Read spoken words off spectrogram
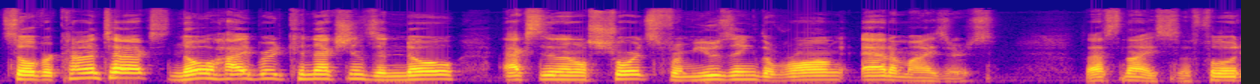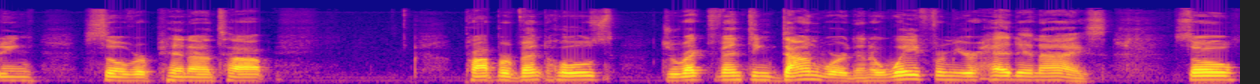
silver contacts, no hybrid connections, and no accidental shorts from using the wrong atomizers. That's nice. A floating silver pin on top. Proper vent holes, direct venting downward and away from your head and eyes. So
